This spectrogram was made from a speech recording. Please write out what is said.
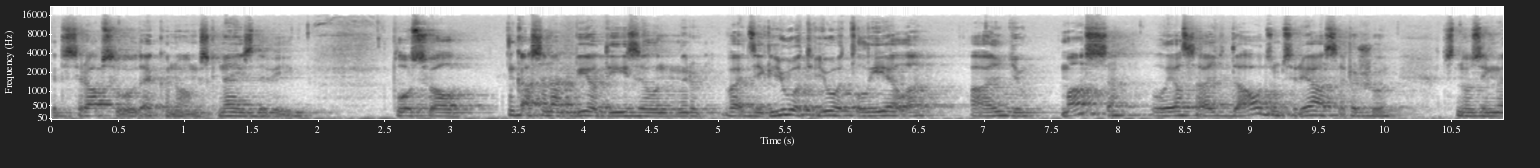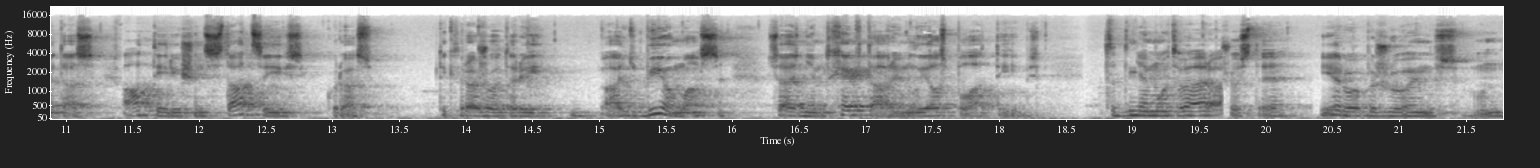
Tas ir absolūti ekonomiski neizdevīgi. Plus vēl Un kā sanāk, biodīzelim ir vajadzīga ļoti, ļoti liela aļģu masa, liels aļģu daudzums ir jāsaražo. Tas nozīmē tās attīrīšanas stacijas, kurās tiks ražot arī aļģu biomasa, aizņemt hektāriem liels platības. Tad, ņemot vērā šos ierobežojumus un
